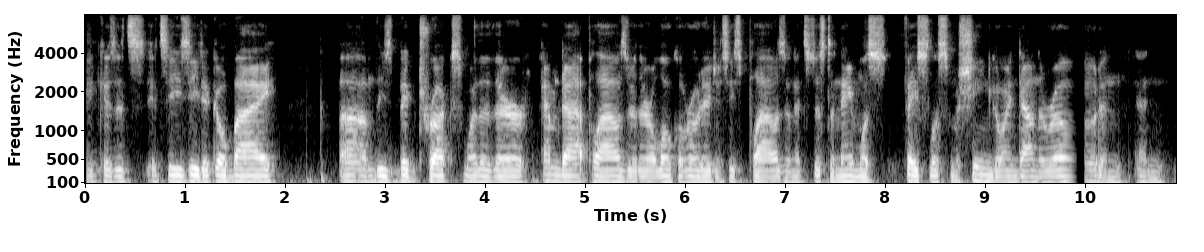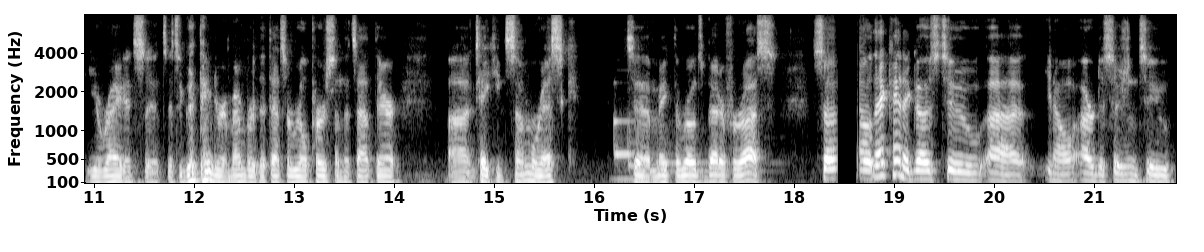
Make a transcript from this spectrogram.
because it's it's easy to go by um, these big trucks, whether they're MDOT plows or they're a local road agency's plows, and it's just a nameless, faceless machine going down the road. And and you're right, it's it's, it's a good thing to remember that that's a real person that's out there uh, taking some risk to make the roads better for us. So that kind of goes to uh, you know our decision to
